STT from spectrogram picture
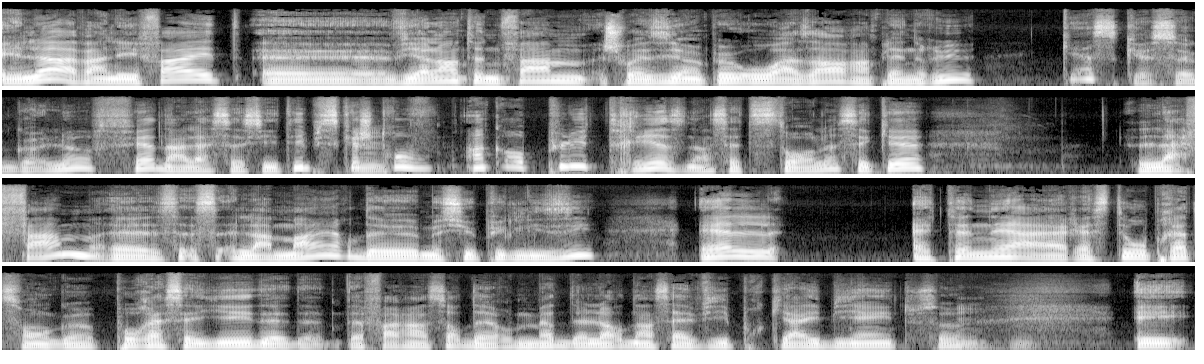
Et là, avant les fêtes, euh, violente une femme choisie un peu au hasard en pleine rue. Qu'est-ce que ce gars-là fait dans la société? Puis ce que je Mm. trouve encore plus triste dans cette histoire-là, c'est que la femme, euh, la mère de M. Puglisi, elle, elle tenait à rester auprès de son gars pour essayer de, de- de faire en sorte de remettre de l'ordre dans sa vie pour qu'il aille bien et tout ça. Mm, Et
